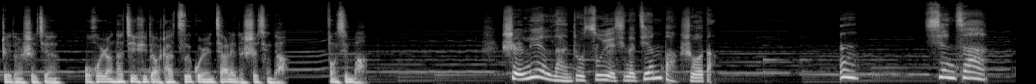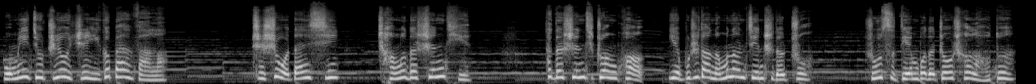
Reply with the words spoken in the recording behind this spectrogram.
这段时间我会让他继续调查资贵人家里的事情的，放心吧。沈烈揽住苏月心的肩膀说道：“嗯，现在我们也就只有这一个办法了。只是我担心长乐的身体，他的身体状况也不知道能不能坚持得住如此颠簸的舟车劳顿。”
